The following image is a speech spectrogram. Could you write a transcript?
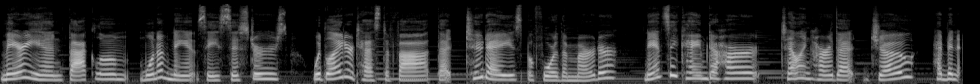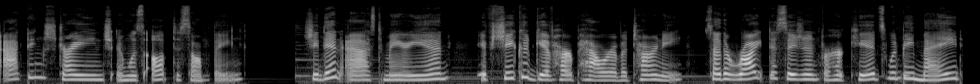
Marianne Facklum, one of Nancy's sisters, would later testify that two days before the murder, Nancy came to her telling her that Joe had been acting strange and was up to something. She then asked Marianne if she could give her power of attorney so the right decision for her kids would be made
